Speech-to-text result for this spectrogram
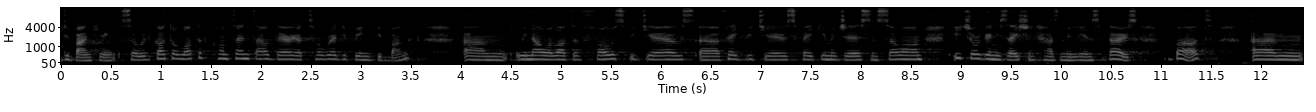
debunking. So we've got a lot of content out there that's already being debunked. Um, we know a lot of false videos, uh, fake videos, fake images, and so on. Each organization has millions of those. But um,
